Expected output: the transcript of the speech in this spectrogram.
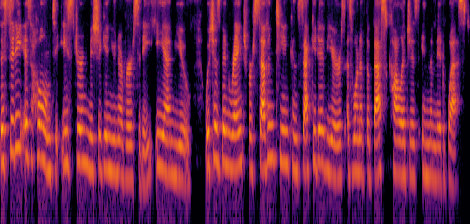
The city is home to Eastern Michigan University, EMU, which has been ranked for 17 consecutive years as one of the best colleges in the Midwest.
